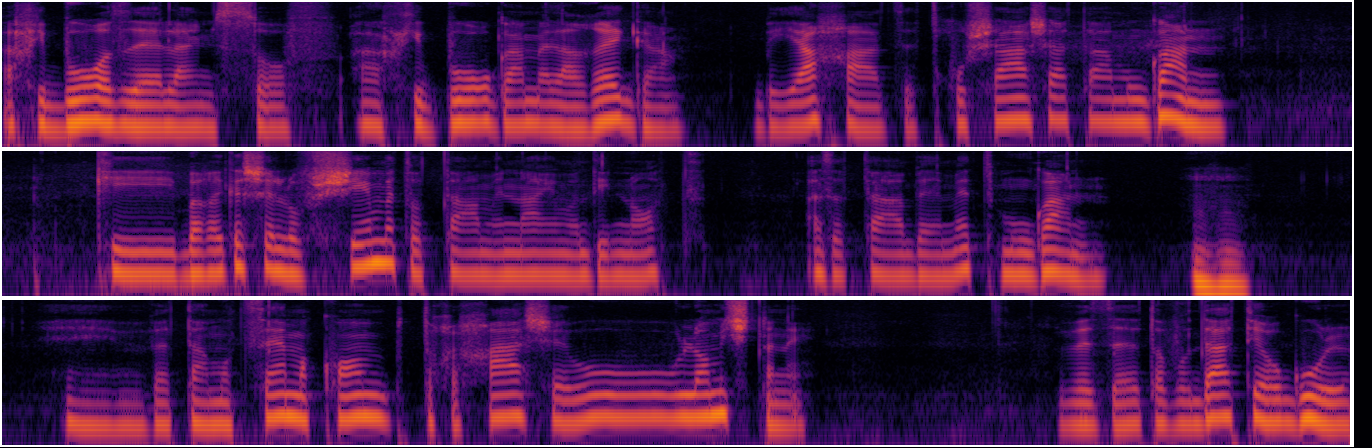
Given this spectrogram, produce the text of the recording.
החיבור הזה אל האינסוף, החיבור גם אל הרגע, ביחד, זו תחושה שאתה מוגן. כי ברגע שלובשים את אותם עיניים עדינות, אז אתה באמת מוגן. Mm-hmm. ואתה מוצא מקום בתוכך שהוא לא משתנה. וזאת עבודת תרגול,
